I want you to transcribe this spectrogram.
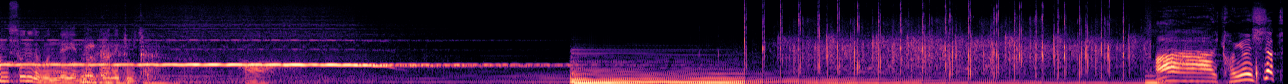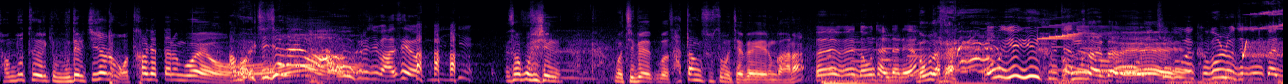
숨소리도 못 내겠는 그런 느낌 있잖아. 어. 아 경연 시작 전부터 이렇게 무대를 찢어놓으면 어떡하겠다는 거예요. 아, 뭘 찢어놔요. 아우, 그러지 마세요. 서구신 뭐 집에 뭐 사탕수수 뭐 재배 이런 거 하나? 왜, 왜? 너무 달달해요? 너무 달달해. 너무 얘, 얘 그러잖아요. 너무 달달해. 이 친구가 그걸로 지금까지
